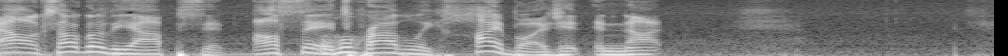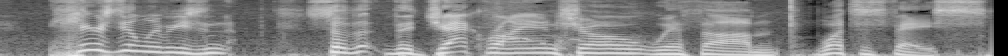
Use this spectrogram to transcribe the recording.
Alex, I'll go the opposite. I'll say it's Uh-huh. probably high budget and not. Here's the only reason. So the, the Jack Ryan show with um, what's his face,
